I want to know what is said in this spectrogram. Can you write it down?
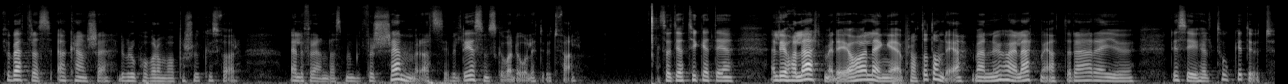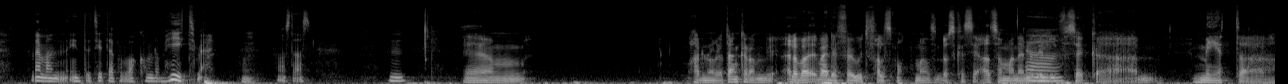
förbättras, ja kanske, det beror på vad de var på sjukhus för. Eller förändras, men försämrats, det är väl det som ska vara dåligt utfall. Så att jag tycker att det, eller jag har lärt mig det, jag har länge pratat om det, men nu har jag lärt mig att det där är ju, det ser ju helt tokigt ut. När man inte tittar på vad kom de hit med. Mm. Någonstans. Mm. Um, har du några tankar om, eller vad, vad, är det för utfallsmått man då ska se? Alltså om man ändå ja. vill försöka mäta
